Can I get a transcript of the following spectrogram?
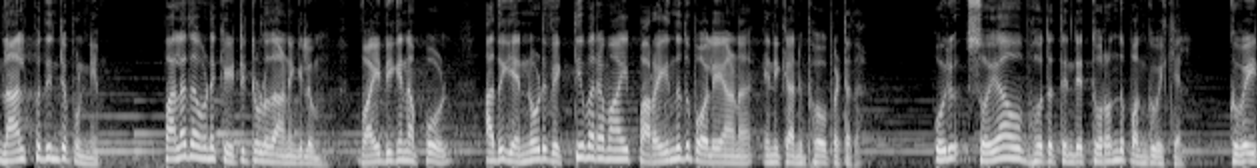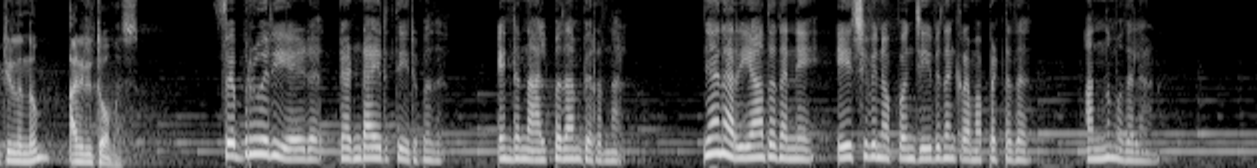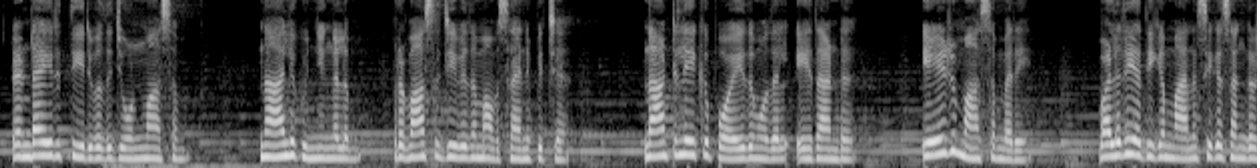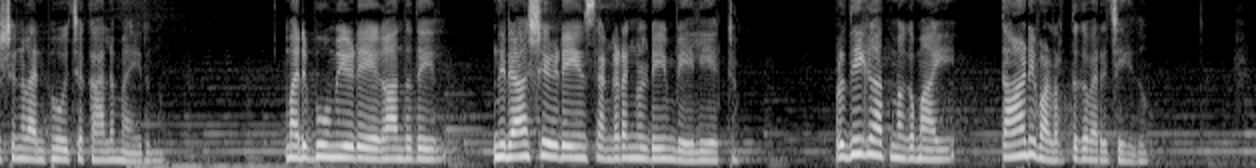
നാൽപ്പതിന്റെ പുണ്യം. പലതവണ കേട്ടിട്ടുള്ളതാണെങ്കിലും വൈദികൻ അപ്പോൾ അത് എന്നോട് വ്യക്തിപരമായി പറയുന്നത് പോലെയാണ് എനിക്ക് അനുഭവപ്പെട്ടത്. ഒരു സ്വയാവബോധത്തിന്റെ തുറന്നു പങ്കുവയ്ക്കൽ. കുവൈറ്റിൽ നിന്നും അനിൽ തോമസ്. ഫെബ്രുവരി ഏഴ് രണ്ടായിരത്തി ഇരുപത് എന്റെ നാൽപ്പതാം പിറന്നാൾ. ഞാൻ അറിയാതെ തന്നെ യേശുവിനൊപ്പം ജീവിതം ക്രമപ്പെട്ടത് അന്നു മുതലാണ്. രണ്ടായിരത്തി ഇരുപത് ജൂൺ മാസം നാല് കുഞ്ഞുങ്ങളും പ്രവാസ ജീവിതം അവസാനിപ്പിച്ച് നാട്ടിലേക്ക് പോയത് മുതൽ ഏതാണ്ട് ഏഴു മാസം വരെ വളരെയധികം മാനസിക സംഘർഷങ്ങൾ അനുഭവിച്ച കാലമായിരുന്നു. മരുഭൂമിയുടെ ഏകാന്തതയിൽ നിരാശയുടെയും സങ്കടങ്ങളുടെയും വേലിയേറ്റം പ്രതീകാത്മകമായി താടി വളർത്തുക വരെ ചെയ്തു.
